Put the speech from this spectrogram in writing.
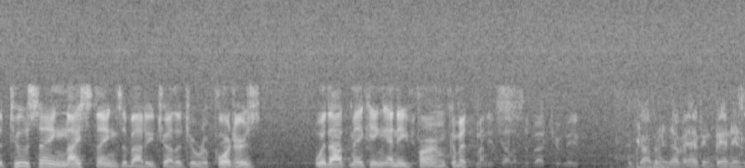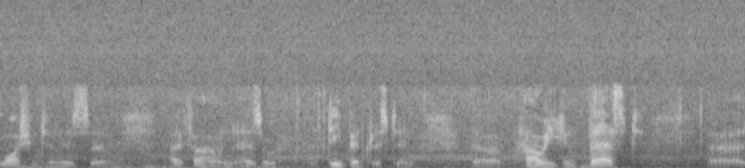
the two saying nice things about each other to reporters without making any firm commitments. The governor, never having been in Washington, is, uh, I found, has a deep interest in uh, how he can best uh,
